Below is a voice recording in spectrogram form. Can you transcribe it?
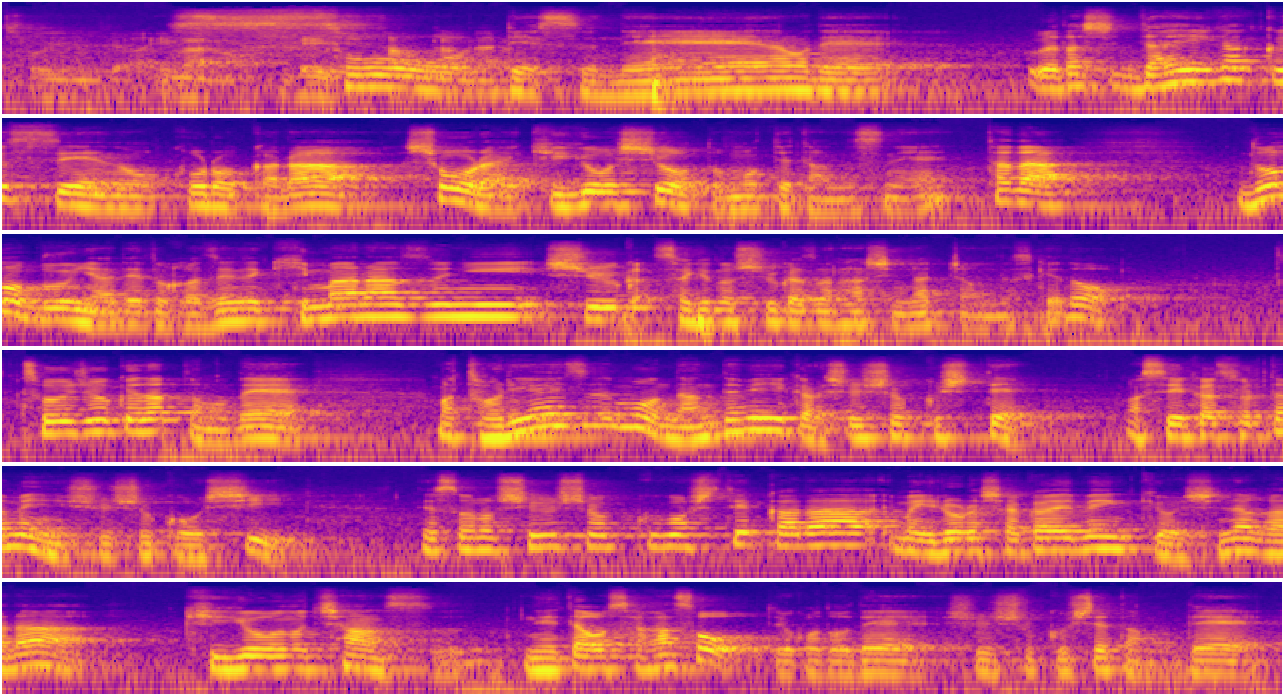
そういう意味では今のそうですね。なので私大学生の頃から将来起業しようと思ってたんですね。ただどの分野でとか全然決まらずに就活先ほど就活の話になっちゃうんですけどそういう状況だったので、まあ、とりあえずもう何でもいいから就職して、まあ、生活するために就職をしでその就職をしてからいろいろ社会勉強しながら起業のチャンスネタを探そうということで就職してたので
